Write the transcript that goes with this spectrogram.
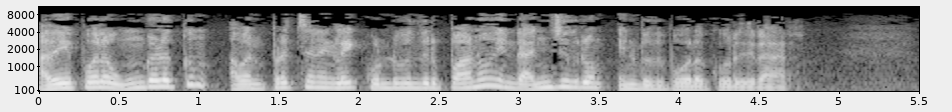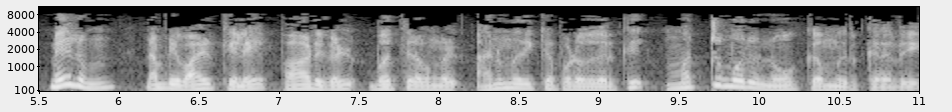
அதே போல உங்களுக்கும் அவன் பிரச்சனைகளை கொண்டு வந்திருப்பானோ என்று அஞ்சுகிறோம் என்பது போல கூறுகிறார். மேலும் நம்முடைய வாழ்க்கையிலே பாடுகள் உபத்திரவங்கள் அனுமதிக்கப்படுவதற்கு மற்றொரு நோக்கம் இருக்கிறது.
